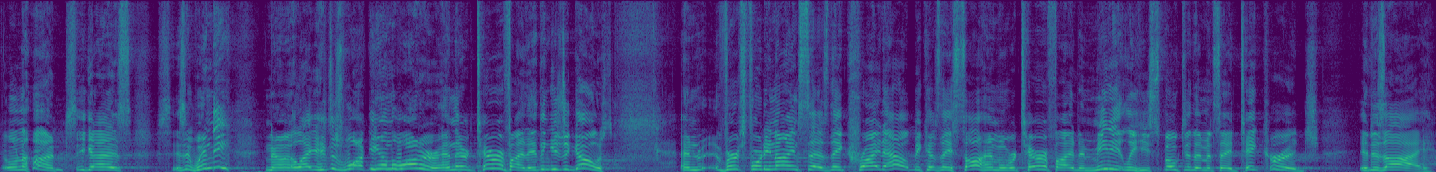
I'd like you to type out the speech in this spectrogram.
What's going on? See, guys, is it windy? No, like he's just walking on the water and they're terrified. They think he's a ghost. And verse 49 says, They cried out because they saw him and were terrified. And immediately he spoke to them and said, Take courage, it is I.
